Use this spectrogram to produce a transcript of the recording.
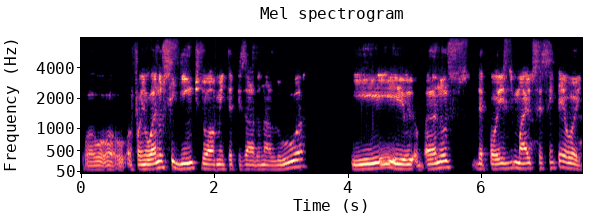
o, o, foi no ano seguinte do homem ter pisado na Lua e anos depois de maio de 68.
